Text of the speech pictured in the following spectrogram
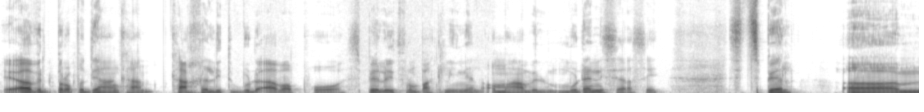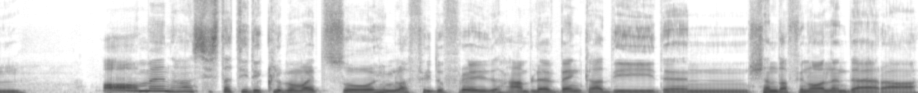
är övrigt bra på det han kan. Kanske lite borde öva på att spela ut från backlinjen om han vill modernisera sig, sitt spel. Um, ja, men hans sista tid i klubben var inte så himla frid och fröjd. Han blev bänkad i den kända finalen där uh,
